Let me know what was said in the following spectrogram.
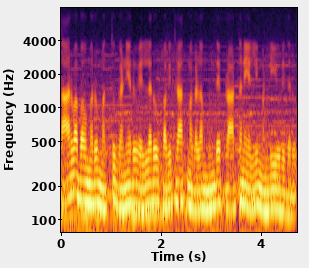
ಸಾರ್ವಭೌಮರು ಮತ್ತು ಗಣ್ಯರು ಎಲ್ಲರೂ ಪವಿತ್ರಾತ್ಮಗಳ ಮುಂದೆ ಪ್ರಾರ್ಥನೆಯಲ್ಲಿ ಮಂಡಿಯೂರಿದರು.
